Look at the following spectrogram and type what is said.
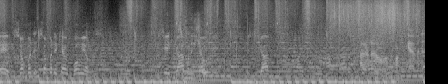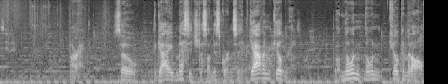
Hey, somebody, somebody killed Williams. He said Gavin killed me. Is Gav? I don't know who the fuck Gavin is either. All right. So the guy messaged us on Discord and said, "Gavin killed me." Well, no one, no one killed him at all.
